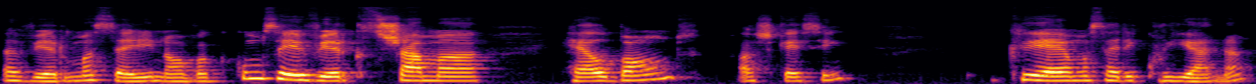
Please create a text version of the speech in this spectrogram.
a ver uma série nova que comecei a ver que se chama Hellbound, acho que é assim, que é uma série coreana,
